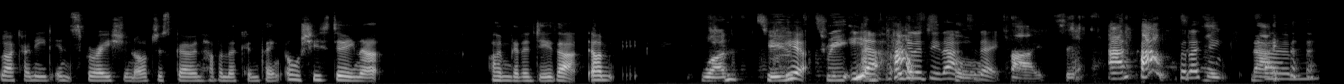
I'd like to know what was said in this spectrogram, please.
like I need inspiration, I'll just go and have a look and think, oh, she's doing that. I'm going to do that. Um, one, two, yeah. three. Yeah, I'm going to do that Four, today. Five, six, and pounce. But I think um,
